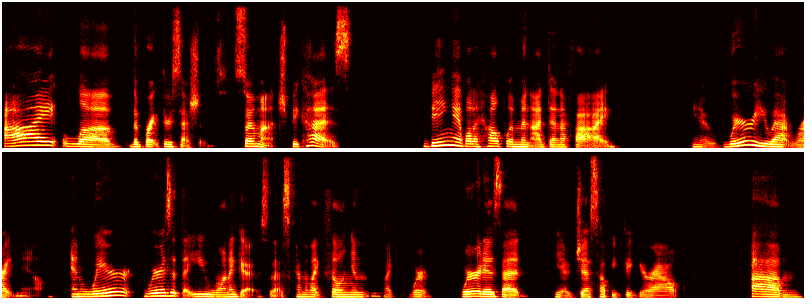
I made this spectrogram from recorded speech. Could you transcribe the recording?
I love the breakthrough sessions so much because being able to help women identify, you know, where are you at right now, and where where is it that you want to go? So that's kind of like filling in like where where it is that you know just help you figure out um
